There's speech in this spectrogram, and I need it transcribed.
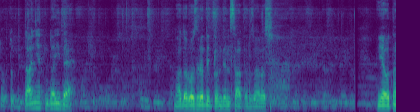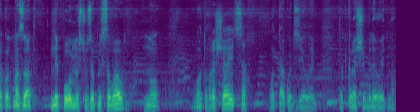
Тобто питання туди йде. Треба розрядити конденсатор зараз. Я отак от назад не повністю запресував, но от вращається. Отак от зробимо. Так краще буде видно.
